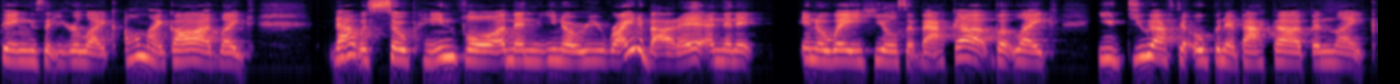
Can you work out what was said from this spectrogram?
things that you're like oh my god like that was so painful. And then you know you write about it and then it in a way heals it back up. But like you do have to open it back up and like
